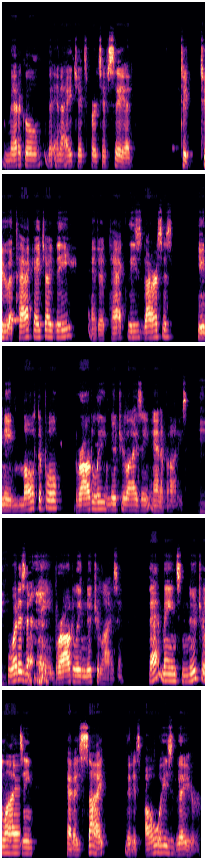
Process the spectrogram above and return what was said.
medical, the NIH experts have said to to attack HIV and to attack these viruses, you need multiple broadly neutralizing antibodies. Mm. What does that mean, broadly neutralizing? That means neutralizing at a site that is always there.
